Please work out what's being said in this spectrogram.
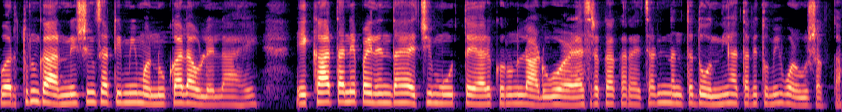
वरतून गार्निशिंगसाठी मी मनुका लावलेला आहे. एका हाताने पहिल्यांदा ह्याची मूत तयार करून लाडू वळल्यासारखा करायचा आणि नंतर दोन्ही हाताने तुम्ही वळवू शकता.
